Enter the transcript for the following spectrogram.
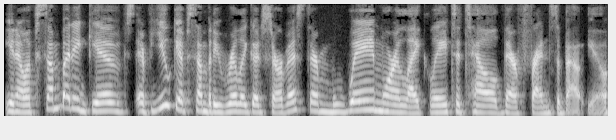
you know, if somebody gives, if you give somebody really good service, they're way more likely to tell their friends about you.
